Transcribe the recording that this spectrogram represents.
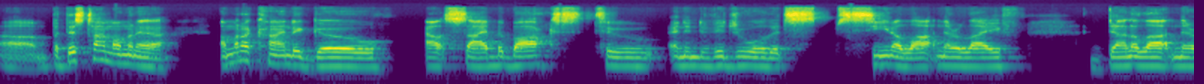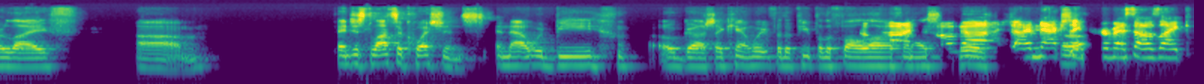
Um, but this time I'm gonna I'm gonna kind of go outside the box to an individual that's seen a lot in their life, done a lot in their life, um, and just lots of questions. And that would be, oh gosh, I can't wait for the people to fall oh off. Gosh, oh gosh, I'm actually uh, nervous. I was like,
